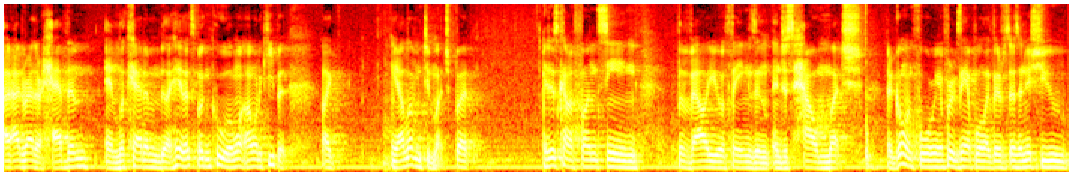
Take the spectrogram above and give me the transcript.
I, would rather have them and look at them and be like, hey, that's fucking cool. I want I want to keep it. Like, yeah, I love them too much, but it is kind of fun seeing the value of things and, and just how much they're going for. And for example, like there's there's an issue.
